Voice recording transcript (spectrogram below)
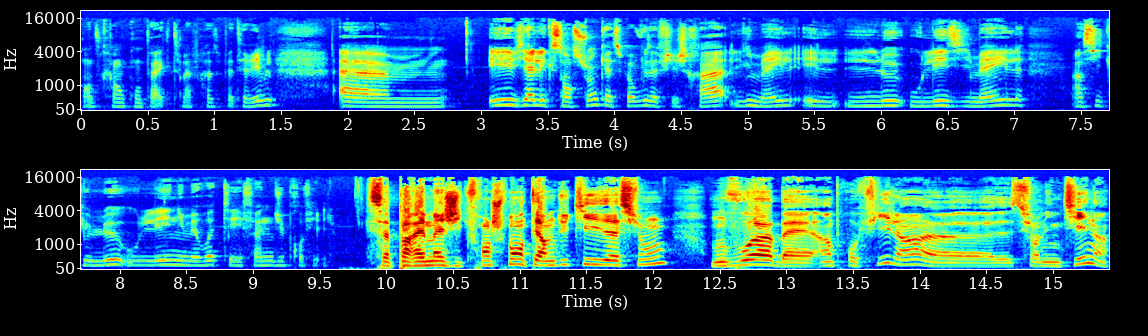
entrer en contact. Ma phrase n'est pas terrible. Euh, et via l'extension, Casper vous affichera l'email et le ou les emails ainsi que le ou les numéros de téléphone du profil. Ça paraît magique. Franchement, en termes d'utilisation, on voit ben, un profil hein, sur LinkedIn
